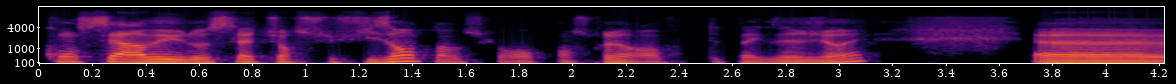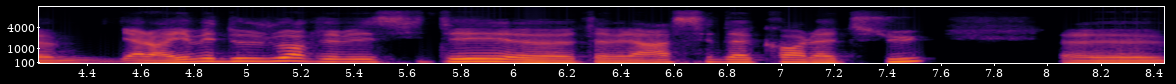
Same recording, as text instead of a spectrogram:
conserver une ossature suffisante, hein, parce que reconstruire, faut peut-être pas exagérer. Euh, alors, il y avait deux joueurs que j'avais cités, euh, tu avais l'air assez d'accord là-dessus. Euh,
